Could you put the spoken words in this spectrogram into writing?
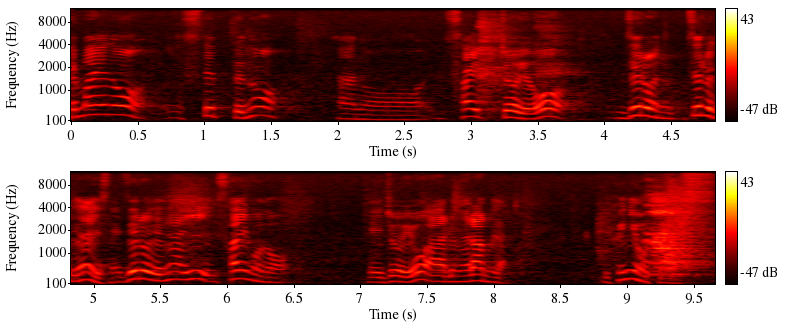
手前のステップの、あの、再乗与を0、0でないですね。0でない最後の乗与を R のラムダというふうに置きます。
